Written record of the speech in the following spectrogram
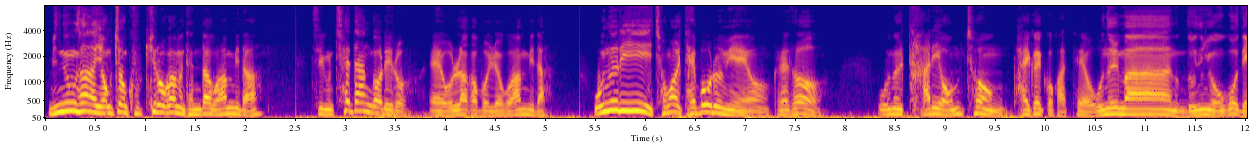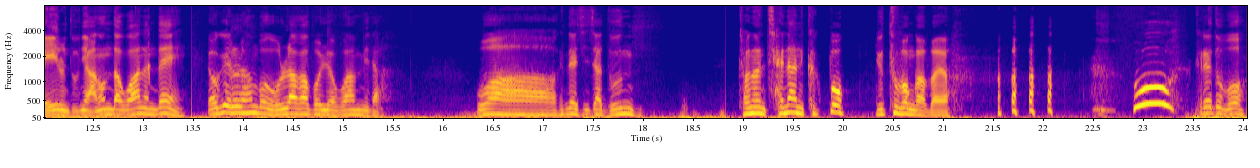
민둥산은 0.9km 가면 된다고 합니다. 지금 최단 거리로 예, 올라가 보려고 합니다. 오늘이 정월 대보름이에요. 그래서 오늘 달이 엄청 밝을 것 같아요. 오늘만 눈이 오고 내일은 눈이 안 온다고 하는데 여기를 한번 올라가 보려고 합니다. 와, 근데 진짜 눈 저는 재난 극복 유튜버인가 봐요. 후, 그래도 뭐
